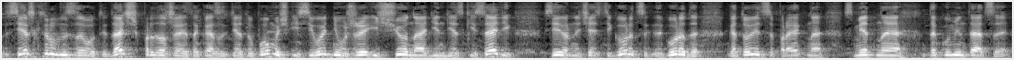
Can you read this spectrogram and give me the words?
э, Сербский трубный завод и дальше продолжает оказывать эту помощь. И сегодня уже еще на один детский садик в северной части города, города готовится проектно-сметная документация.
